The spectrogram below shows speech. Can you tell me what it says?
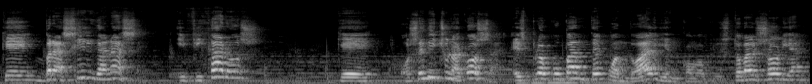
que Brasil ganase. Y fijaros que os he dicho una cosa, es preocupante cuando alguien como Cristóbal Soria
